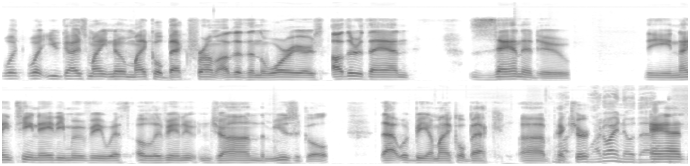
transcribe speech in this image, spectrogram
what what you guys might know Michael Beck from other than the Warriors, other than Xanadu, the 1980 movie with Olivia Newton-John, the musical. That would be a Michael Beck uh, picture. Why, do I know that? And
